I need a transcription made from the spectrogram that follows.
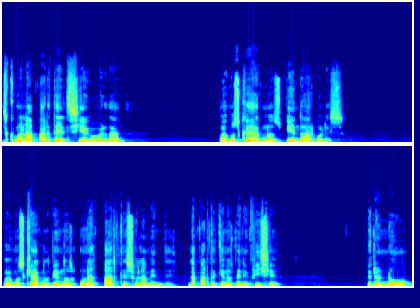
Es como la parte del ciego, ¿verdad? Podemos quedarnos viendo árboles. Podemos quedarnos viendo una parte solamente, la parte que nos beneficia. Pero no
